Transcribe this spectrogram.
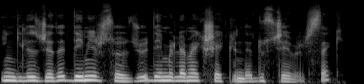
İngilizce'de demir sözcüğü demirlemek şeklinde düz çevirirsek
